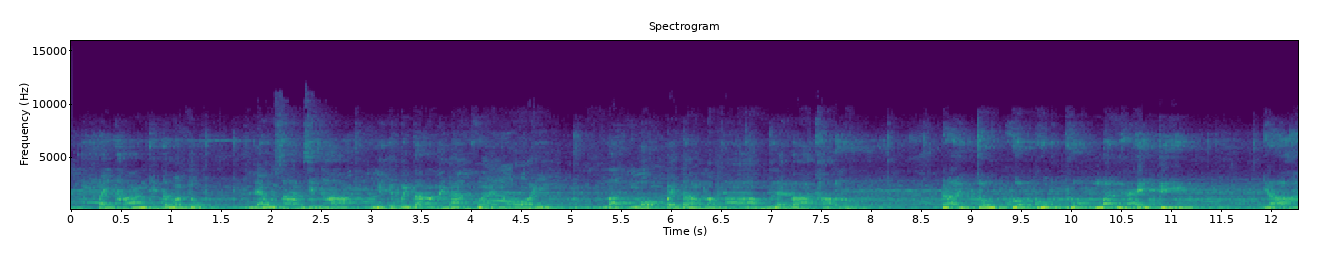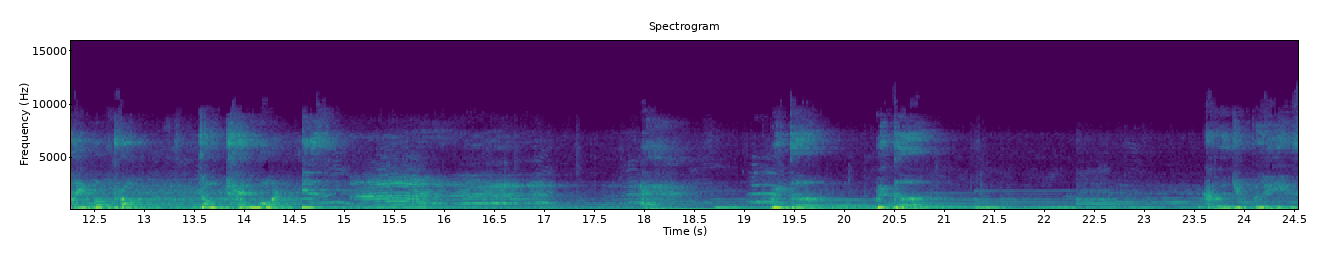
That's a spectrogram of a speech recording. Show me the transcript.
ำไปทางทิศตะวันตก แล้วสร้างเส้นทางเลียงไปตามแม่น้ำแควน้อย ลัดเลาะไปตามลำน้ำและป่าเขานายจงควบคุมพวกมันให้ดี อย่าให้พวกพรกจงแข็งงวดวิกเตอร์วิกเตอร์ Could you please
